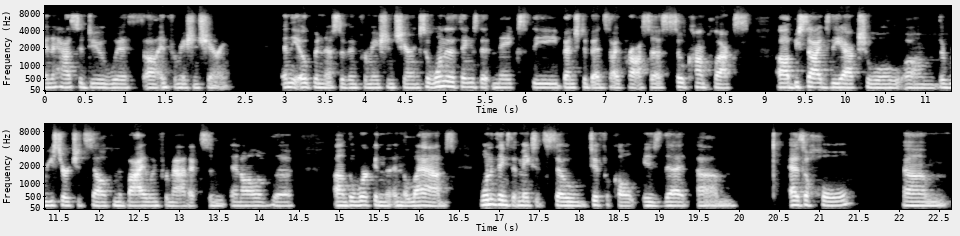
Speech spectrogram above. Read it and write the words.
and it has to do with uh, information sharing and the openness of information sharing. So, one of the things that makes the bench to bedside process so complex, uh, besides the actual um, the research itself and the bioinformatics and, and all of the uh, the work in the in the labs. One of the things that makes it so difficult is that um, as a whole, um,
